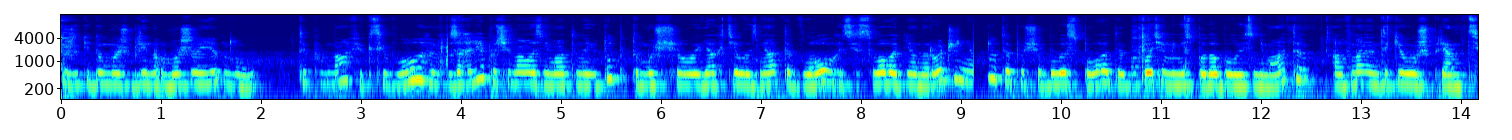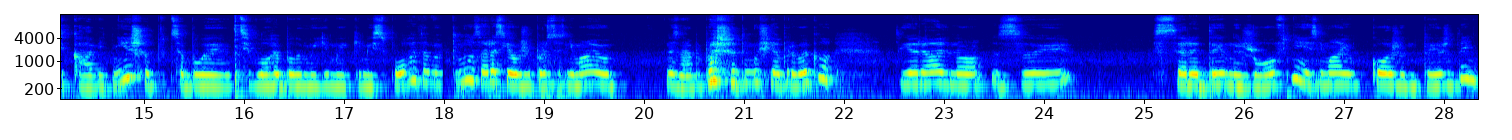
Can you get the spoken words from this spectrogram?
Ти ж таки думаєш, блін, а може ну, Типу, нафіг ці влоги. Взагалі я починала знімати на Ютуб, тому що я хотіла зняти влог зі свого дня народження. Ну, типу, щоб були спогади. Потім мені сподобалось знімати. А в мене не такі уж прям цікаві дні, щоб це були ці влоги були моїми якимись спогадами. Тому зараз я вже просто знімаю. Не знаю, по-перше, тому що я привикла. Я реально з середини жовтня я знімаю кожен тиждень,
